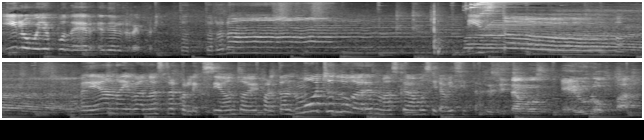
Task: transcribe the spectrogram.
y lo voy a poner en el refri. ¡Listo! Vean, ahí va nuestra colección. Todavía faltan muchos lugares más que vamos a ir a visitar. Necesitamos Europa.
